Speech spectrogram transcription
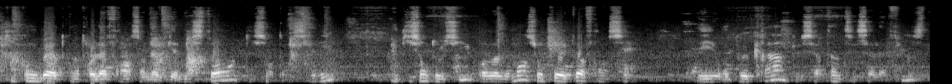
qui combattent contre la France en Afghanistan, qui sont en Syrie, et qui sont aussi probablement sur le territoire français. Et on peut craindre que certains de ces salafistes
